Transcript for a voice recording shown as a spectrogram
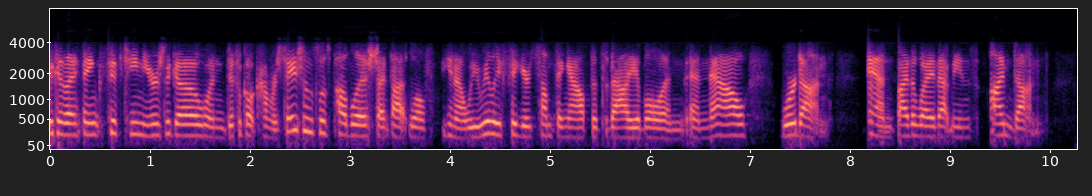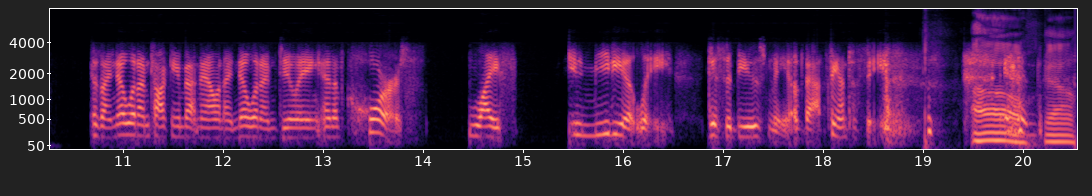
Because I think 15 years ago, when Difficult Conversations was published, I thought, well, you know, we really figured something out that's valuable, and, and now we're done. And by the way, that means I'm done because I know what I'm talking about now and I know what I'm doing. And of course, life immediately disabused me of that fantasy. Oh, and, yeah.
